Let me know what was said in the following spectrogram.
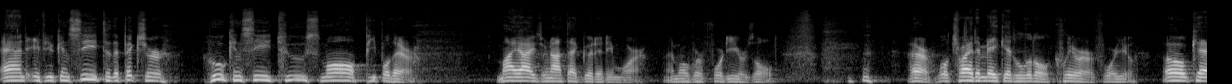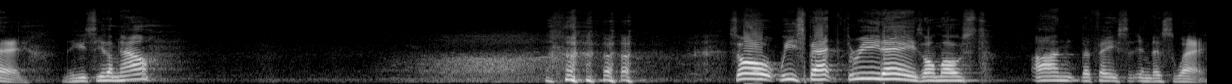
And if you can see to the picture, who can see two small people there? My eyes are not that good anymore. I'm over 40 years old. there, we'll try to make it a little clearer for you. Okay, do you see them now? so we spent three days almost on the face in this way.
